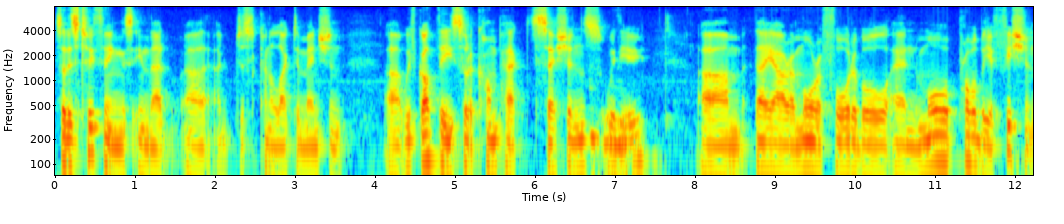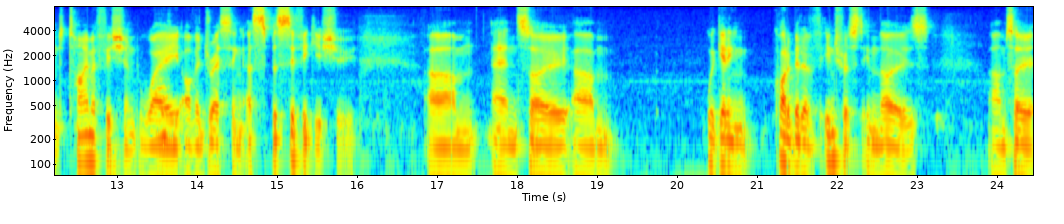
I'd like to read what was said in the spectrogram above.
So there's two things in that uh, I just kind of like to mention. Uh, we've got these sort of compact sessions with you. Um, they are a more affordable and more probably efficient, time efficient way of addressing a specific issue. Um, and so um, we're getting quite a bit of interest in those. Um, so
